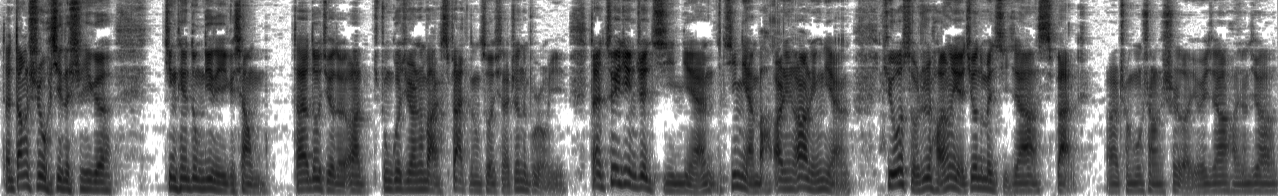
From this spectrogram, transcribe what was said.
但当时我记得是一个惊天动地的一个项目，大家都觉得啊，中国居然能把 SPAC 能做起来，真的不容易。但最近这几年，今年吧，二零二零年，据我所知，好像也就那么几家 SPAC 啊成功上市了，有一家好像叫。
